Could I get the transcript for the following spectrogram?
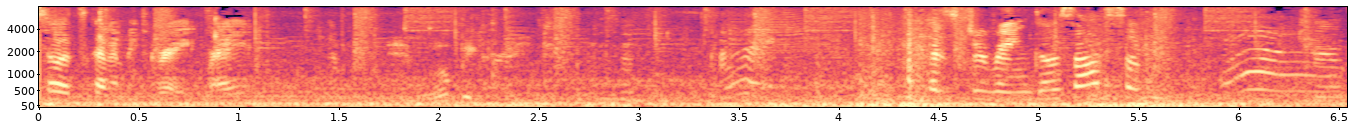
So it's going to be great, right? It will be great. All right. Because Durango's awesome. True.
